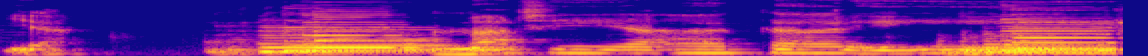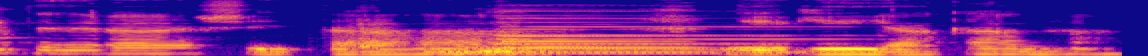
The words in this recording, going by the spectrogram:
yeah. 街明かり照らした賑やかな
